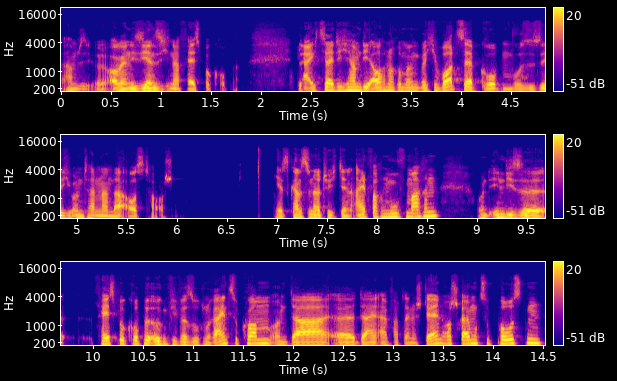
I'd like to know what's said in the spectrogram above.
haben sie, organisieren sich in einer Facebook-Gruppe. Gleichzeitig haben die auch noch immer irgendwelche WhatsApp-Gruppen, wo sie sich untereinander austauschen. Jetzt kannst du natürlich den einfachen Move machen und in diese Facebook-Gruppe irgendwie versuchen reinzukommen und da äh, dein, einfach deine Stellenausschreibung zu posten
